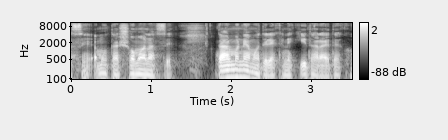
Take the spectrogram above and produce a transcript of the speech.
আছে এবং তার সমান আছে। তার মানে আমাদের এখানে কি দাঁড়ায় দেখো?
